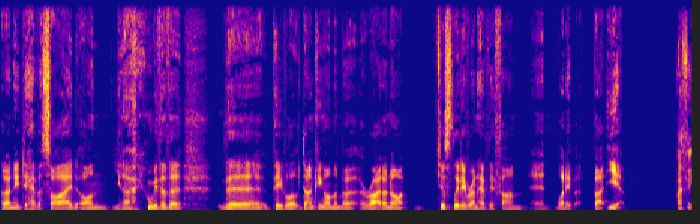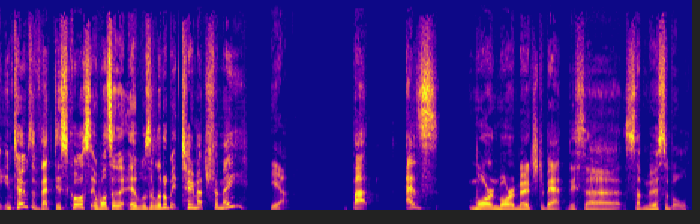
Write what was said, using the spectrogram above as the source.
I don't need to have a side on, you know, whether the the people dunking on them are, are right or not. Just let everyone have their fun and whatever. But yeah, I think in terms of that discourse, it was a it was a little bit too much for me. yeah, But as more and more emerged about this uh, submersible,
